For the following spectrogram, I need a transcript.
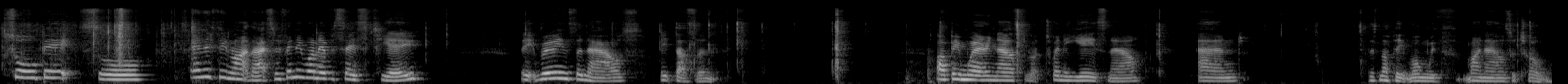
sore bits or anything like that. So if anyone ever says to you it ruins the nails, it doesn't. I've been wearing nails for like 20 years now and there's nothing wrong with my nails at all.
